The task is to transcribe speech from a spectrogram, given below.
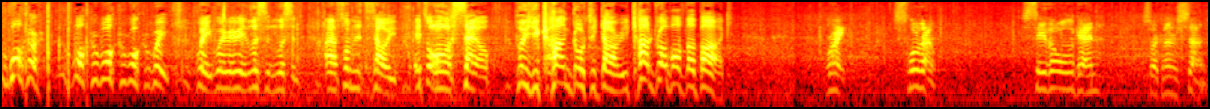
Walker! Walker, Walker, Walker, wait, wait, wait, wait, wait, listen, listen. I have something to tell you. It's all a setup. Please, you can't go to Gary. You can't drop off that bag. Right, slow down. Say that all again so I can understand.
